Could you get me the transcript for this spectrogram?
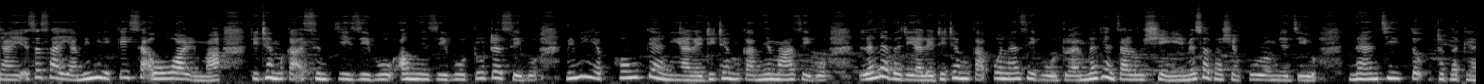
ညာရေးအဆက်ဆက်ရမိမိရဲ့ကိစ္စအဝဝတွေမှာဒီထက်မကအဆင်ပြေစေဖို့အောင်မြင်စေဖို့တိုးတက်စေဖို့မိမိရဲ့ဖုံးကန်နေရလဲဒီထက်မကမြင်မာစေဖို့လက်လက်ဘက်တွေကလည်းဒီထက်မကပွင့်လန်းစေဖို့အတွက်မက်ပြန်ကြလို့ရှိရင်မြတ်စွာဘုရားရှင်ကိုရောမြတ်ကြီးကိုနန်းကြီးတုတ်တပကံ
